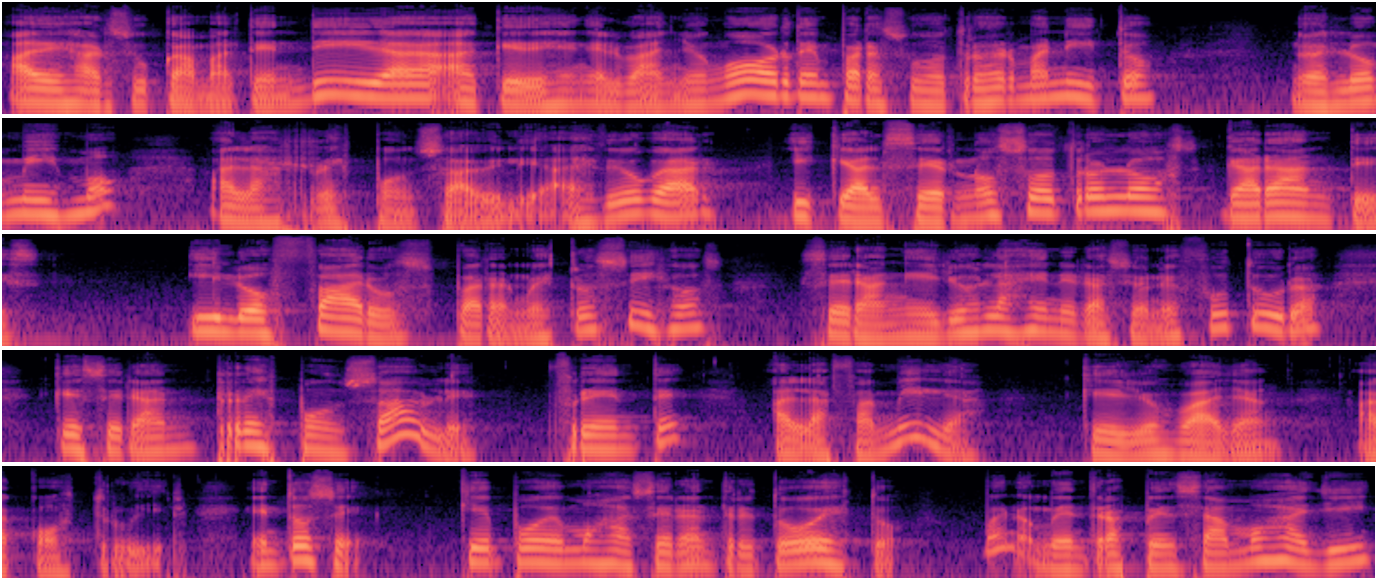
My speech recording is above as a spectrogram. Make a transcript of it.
a dejar su cama tendida, a que dejen el baño en orden para sus otros hermanitos. No es lo mismo a las responsabilidades de hogar y que al ser nosotros los garantes y los faros para nuestros hijos, serán ellos las generaciones futuras que serán responsables frente a la familia que ellos vayan a construir. Entonces, ¿qué podemos hacer entre todo esto? Bueno, mientras pensamos allí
